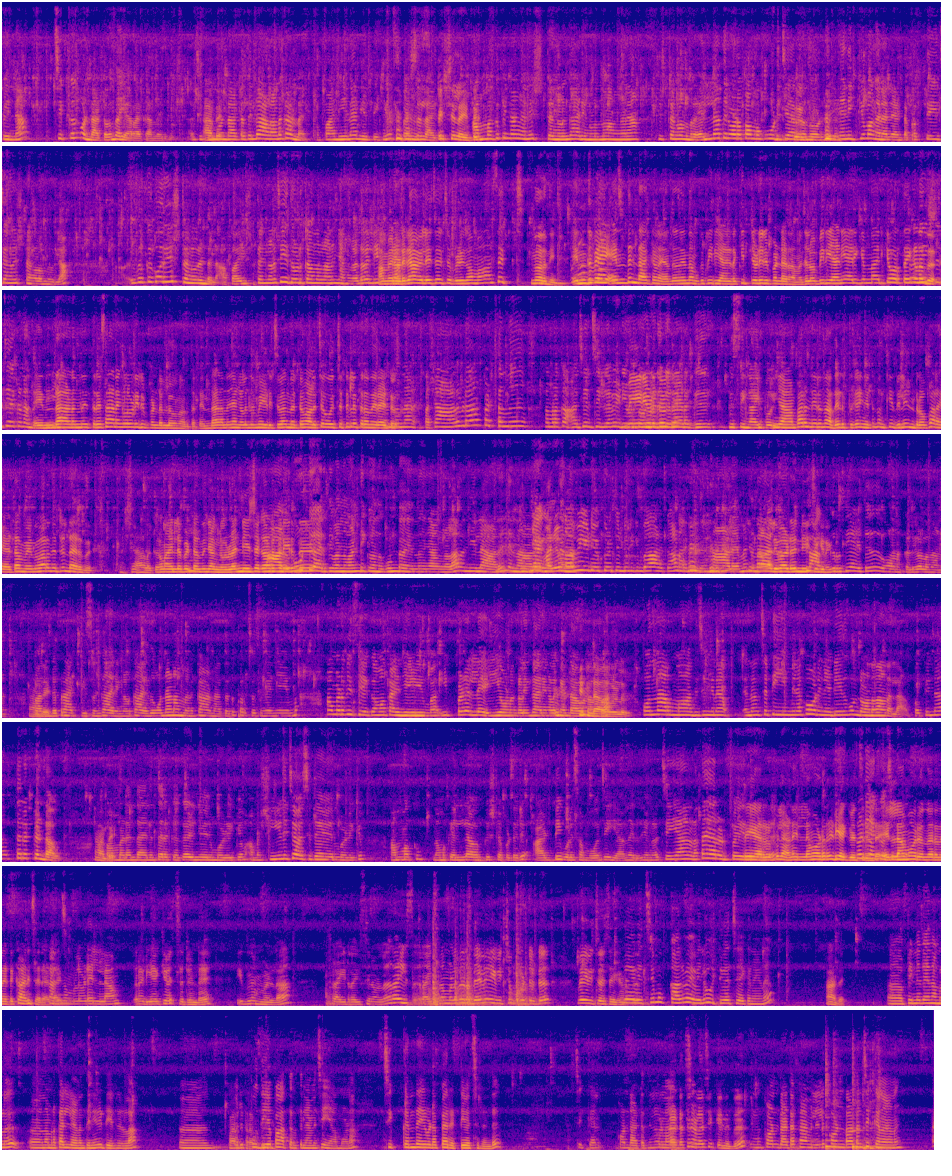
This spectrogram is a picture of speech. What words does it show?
പിന്നെ ചിക്കൻ കൊണ്ടാട്ടവും തയ്യാറാക്കാൻ കരുതി. ചിക്കൻ കൊണ്ടാട്ടത്തിന്റെ ആളാണ് കണ്ണൻ. അപ്പൊ അനിയൻ അനിയത്തിക്ക് സ്പെഷ്യലായിട്ട് അമ്മയ്ക്ക് പിന്നെ അങ്ങനെ ഇഷ്ടങ്ങളും കാര്യങ്ങളൊന്നും അങ്ങനെ ഇഷ്ടങ്ങളൊന്നും പറയാം. എല്ലാത്തിനോടൊപ്പം അമ്മ കൂടിച്ചേർന്നതുകൊണ്ട് എനിക്കും അങ്ങനെ തന്നെ ഉണ്ട് പ്രത്യേകിച്ച് അങ്ങനെ ഇഷ്ടങ്ങളൊന്നുമില്ല. ഇവർക്കൊക്കെ ഒരേ ഇഷ്ടങ്ങളുണ്ടല്ലോ. അപ്പൊ ആ ഇഷ്ടങ്ങൾ ചെയ്തു കൊടുക്കാന്നുള്ളതാണ് ഞങ്ങളുടെ വലിയ അമ്മയോട് രാവിലെ ചോദിച്ചപ്പോഴേക്കും അമ്മ സെറ്റ് എന്ന് പറഞ്ഞു. എന്ത് എന്തുണ്ടാക്കണേ? അതായത് നമുക്ക് ബിരിയാണിയുടെ കിറ്റോടെ ഇരിപ്പുണ്ടായിരുന്നു. അമ്മ ചിലപ്പോ ബിരിയാണി ആയിരിക്കും എന്നായിരിക്കും ഓർത്തേക്കണത്. എന്താണെന്ന് ഇത്ര സാധനങ്ങൾ ഇവിടെ ഇരിപ്പുണ്ടല്ലോ എന്ന് ഓർത്തിട്ട്. എന്താണെന്ന് ഞങ്ങൾ ഇന്ന് മേടിച്ച് വന്നിട്ടും ആൾ ചോദിച്ചിട്ടില്ല ഇത്ര നേരമായിട്ട് പക്ഷെ ആളിവിടെ പെട്ടെന്ന് നമ്മുടെ ക- ആ വീഡിയോ ഇടയ്ക്ക് മിസ്സിംഗ് ആയി പോയി ഞാൻ പറഞ്ഞിരുന്നു അത് എടുത്തു കഴിഞ്ഞിട്ട് നമുക്ക് ഇതിൽ ഇൻട്രോ പറയാട്ടോ അമ്മയെന്ന് പറഞ്ഞിട്ടുണ്ടായിരുന്നു. പക്ഷെ ആളെ കാണാനില്ല പെട്ടെന്ന് ഞങ്ങൾ ഇവിടെ അന്വേഷിച്ച വന്ന് വണ്ടിക്ക് വന്ന് കൊണ്ടുപോയെന്ന് ഞങ്ങൾ അറിഞ്ഞില്ല ആളില്ല. വീഡിയോ ഒക്കെ എടുത്തോണ്ടിരിക്കുമ്പോ കാണാനില്ല. നാളെ നാല് പാട് അന്വേഷിക്കണേ കൃത്യമായിട്ട് ഓണക്കളി ഉള്ളതാണ്. അപ്പൊ അതിന്റെ പ്രാക്ടീസും കാര്യങ്ങളൊക്കെ ആയതുകൊണ്ടാണ് അമ്മനെ കാണാത്തത്. കുറച്ച് ദിവസം കഴിഞ്ഞ് കഴിയുമ്പോ അമ്മയുടെ ബിസിയൊക്കെ അമ്മ കഴിഞ്ഞു കഴിയുമ്പോ ഇപ്പോഴല്ലേ ഈ ഓണക്കളിയും കാര്യങ്ങളൊക്കെ ഉണ്ടാവുള്ളൂ. ഒന്ന് അർമാദിച്ച് ഇങ്ങനെ എന്താ വെച്ചാൽ ടീമിനെ കോർഡിനേറ്റ് ചെയ്ത് കൊണ്ടുപോകണതാണല്ലോ അപ്പൊ പിന്നെ തിരക്കുണ്ടാവും. അമ്മയുടെ എന്തായാലും തിരക്ക് കഴിഞ്ഞു വരുമ്പോഴേക്കും അമ്മ ക്ഷീണിച്ച അവശ്യതയായി വരുമ്പോഴേക്കും അമ്മക്കും നമുക്ക് എല്ലാവർക്കും ഇഷ്ടപ്പെട്ട ഒരു അടിപൊളി സംഭവം ചെയ്യാന്ന് കരുതി ഞങ്ങൾ ചെയ്യാനുള്ള തയ്യാറെടുപ്പ്. തയ്യാറെടുപ്പിലാണ് എല്ലാം അവിടെ റെഡിയാക്കി വെച്ചിട്ടുണ്ട്. എല്ലാം ഓരോന്നോരോന്നായിട്ട് കാണിച്ചു തരാം നമ്മളിവിടെ എല്ലാം റെഡിയാക്കി വെച്ചിട്ടുണ്ട്. ഇത് നമ്മളുടെ ഫ്രൈഡ് റൈസിനുള്ള റൈസ്. റൈസ് നമ്മൾ വെറുതെ വേവിച്ച് ഉപ്പിട്ടിട്ട് വേവിച്ച് വെച്ചേക്കണം വേവിച്ച് മുക്കാൽ വേവിൽ ഊറ്റി വെച്ചേക്കണേണ്. അതെ. പിന്നെ ദേ നമ്മൾ നമ്മുടെ കല്യാണത്തിന് കിട്ടിയിട്ടുള്ള ഒരു പുതിയ പാത്രത്തിലാണ് ചെയ്യാൻ പോണ. ചിക്കൻ ദേ ഇവിടെ പെരട്ടി വെച്ചിട്ടുണ്ട്. ചിക്കൻ കൊണ്ടാട്ടത്തിനുള്ള ചിക്കൻ ഇത്. കൊണ്ടാട്ട ഫാമിലിയിൽ കൊണ്ടാട്ടം ചിക്കനാണ്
